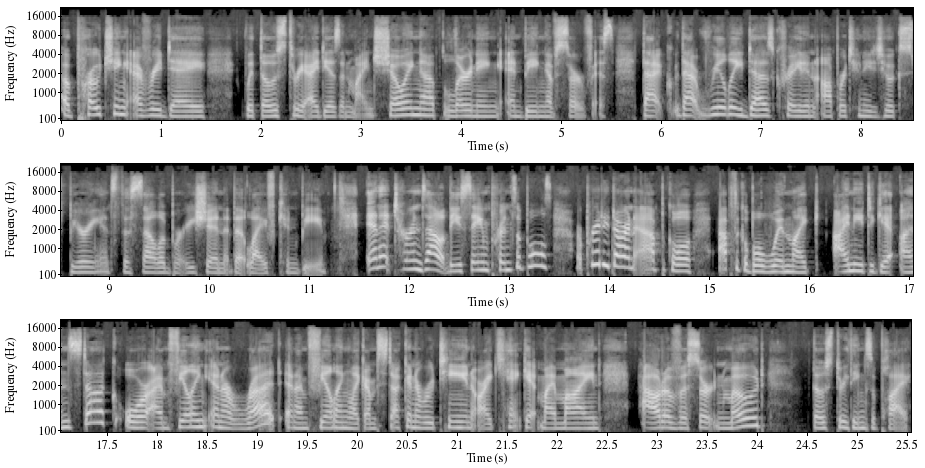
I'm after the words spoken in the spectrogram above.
approaching every day with those three ideas in mind showing up learning and being of service. That that really does create an opportunity to experience the celebration that life can be. And it turns out these same principles are pretty darn applicable applicable when like i need to get unstuck or i'm feeling in a rut and i'm feeling like i'm stuck in a routine or i can't get my mind out of a certain mode. Those three things apply.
